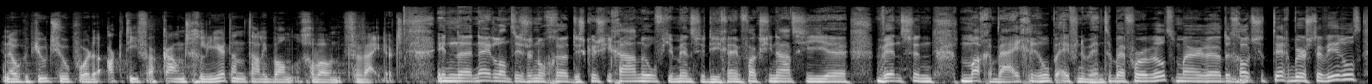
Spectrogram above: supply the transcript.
En ook op YouTube worden actief accounts geleerd aan de Taliban gewoon verwijderd. In uh, Nederland is er nog uh, discussie gaande of je mensen die geen vaccinatie uh, wensen mag weigeren op evenementen bijvoorbeeld. Maar de grootste techbeurs ter wereld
